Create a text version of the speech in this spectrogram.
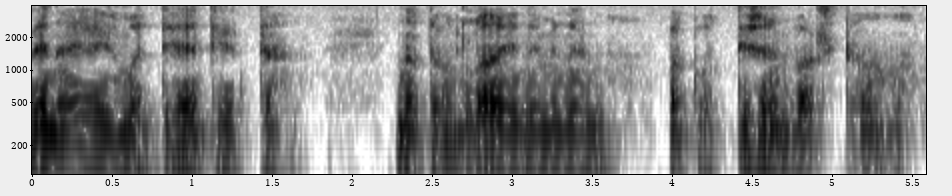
Venäjä ilmoitti heti, että Naton laajeneminen pakotti sen vastaamaan.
